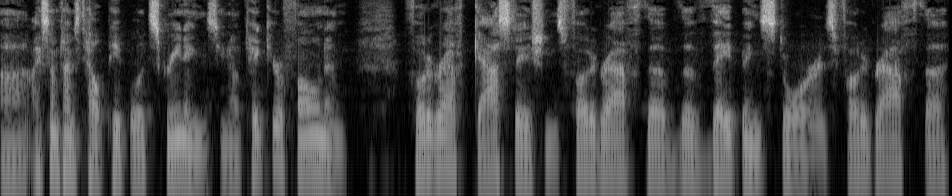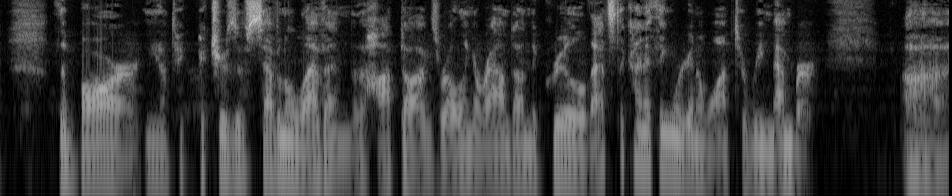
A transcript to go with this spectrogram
uh, I sometimes tell people at screenings, you know, take your phone and photograph gas stations, photograph the the vaping stores, photograph the the bar, you know, take pictures of 7-Eleven, the hot dogs rolling around on the grill. That's the kind of thing we're going to want to remember. Uh,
